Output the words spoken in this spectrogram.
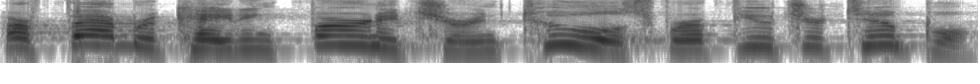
are fabricating furniture and tools for a future temple.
